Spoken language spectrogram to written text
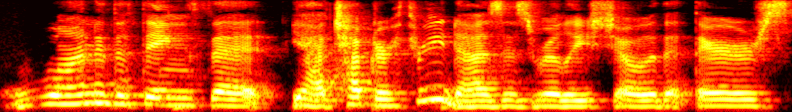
one of the things that yeah chapter 3 does is really show that there's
